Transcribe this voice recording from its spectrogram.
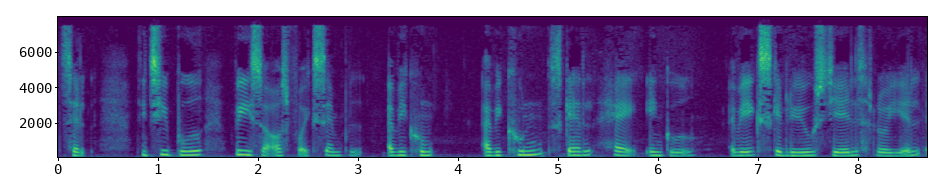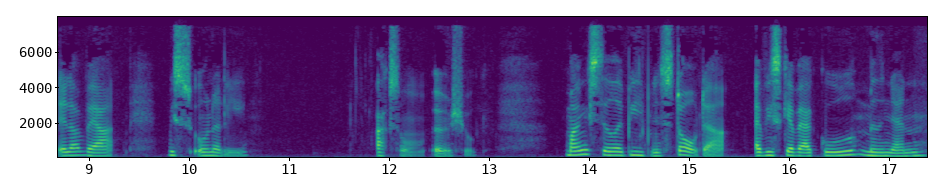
selv. De ti bud viser os for eksempel, at vi kun, at vi kun skal have en Gud, at vi ikke skal lyve, stjæle, slå ihjel eller være misunderlige. Aksom Ørnschuk. Mange steder i Bibelen står der, at vi skal være gode med hinanden,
